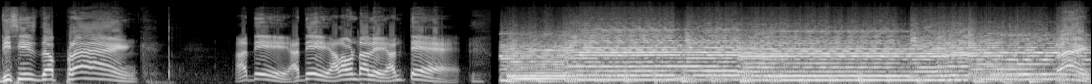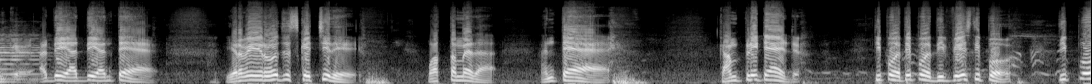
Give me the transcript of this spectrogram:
దిస్ ఈజ్ ద ప్రాంక్ అదే అదే అలా ఉండాలి అంతే. ప్రాంక్ అదే అదే అంతే. ఇరవై రోజు స్కెచ్ ఇది మొత్తం మీద అంతే. కంప్లీటెడ్ తిప్పు తిప్పు దీని ఫేస్ తిప్పు. తిప్పు.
